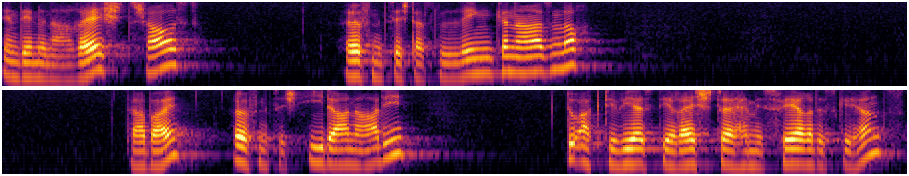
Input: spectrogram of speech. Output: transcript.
indem du nach rechts schaust, öffnet sich das linke Nasenloch. Dabei öffnet sich Ida Nadi. Du aktivierst die rechte Hemisphäre des Gehirns.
